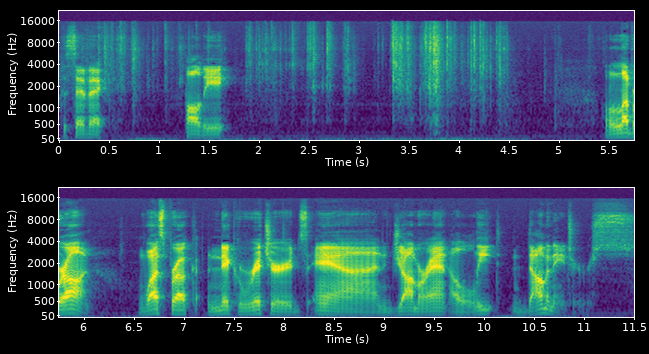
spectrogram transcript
Pacific. Paul D. LeBron, Westbrook, Nick Richards, and Ja Morant Elite Dominators.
